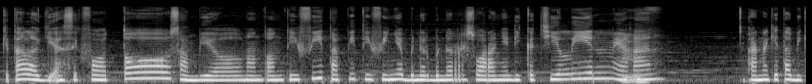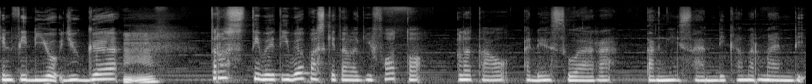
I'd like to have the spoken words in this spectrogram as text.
kita lagi asik foto sambil nonton TV tapi TV-nya bener-bener suaranya dikecilin ya kan? Karena kita bikin video juga. Mm-mm. terus tiba-tiba pas kita lagi foto lo tahu ada suara tangisan di kamar mandi?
